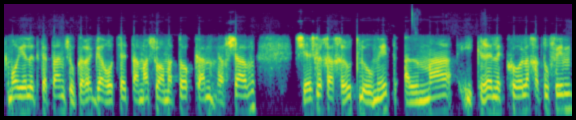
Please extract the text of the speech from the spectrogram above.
כמו ילד קטן שהוא כרגע רוצה את המשהו המתוק כאן ועכשיו, שיש לך אחריות לאומית על מה יקרה לכל החטופים.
